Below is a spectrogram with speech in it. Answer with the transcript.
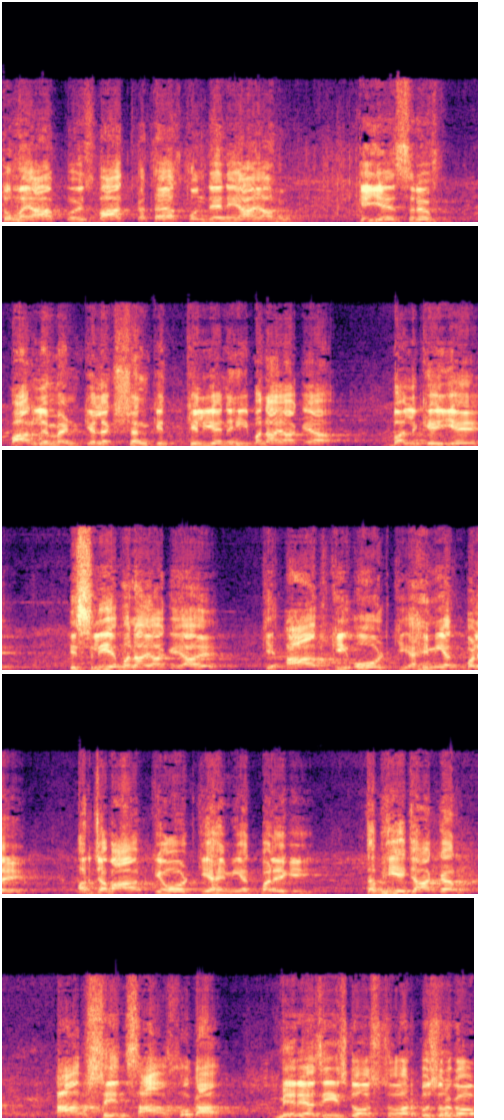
तो मैं आपको इस बात का तयन देने आया हूँ कि ये सिर्फ़ पार्लियामेंट के इलेक्शन के, के लिए नहीं बनाया गया बल्कि ये इसलिए बनाया गया है कि आपकी वोट की अहमियत बढ़े। और जब आपकी वोट की अहमियत बढ़ेगी तभी जाकर आपसे इंसाफ होगा। मेरे अज़ीज़ दोस्तों और बुज़ुर्गों,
